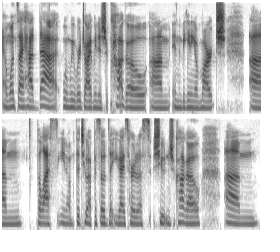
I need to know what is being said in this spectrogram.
And once I had that, when we were driving to Chicago um, in the beginning of March, um, the last, you know, the two episodes that you guys heard us shoot in Chicago, um,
